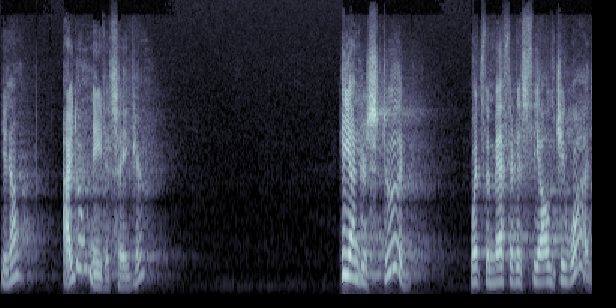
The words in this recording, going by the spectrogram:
You know, I don't need a Savior. He understood what the Methodist theology was.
